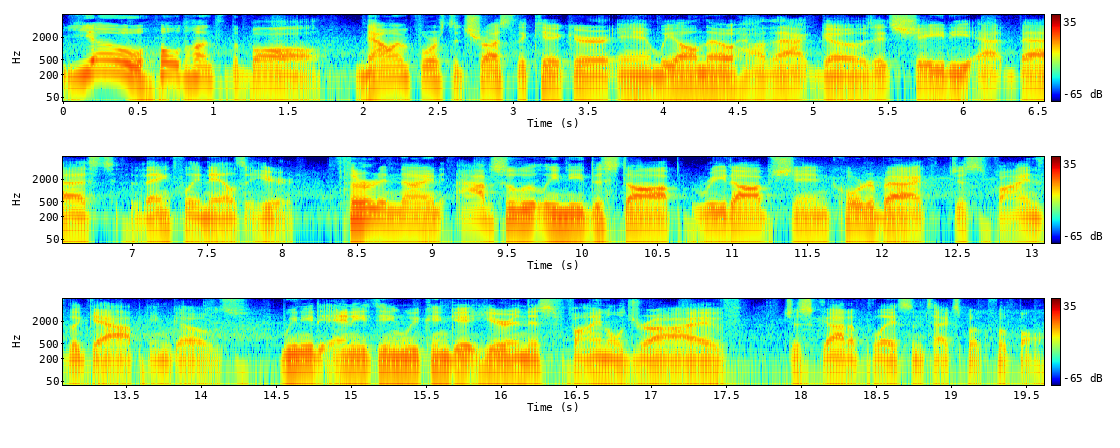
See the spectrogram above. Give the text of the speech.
Yo, hold on to the ball. Now I'm forced to trust the kicker, and we all know how that goes. It's shady at best. Thankfully, nails it here. Third and nine, absolutely need to stop. Read option, quarterback just finds the gap and goes. We need anything we can get here in this final drive. Just got to play some textbook football.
